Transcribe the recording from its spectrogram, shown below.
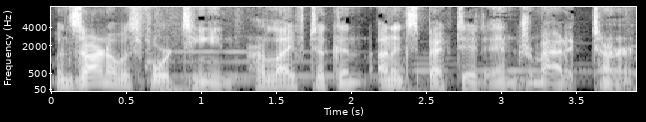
When Zarna was 14, her life took an unexpected and dramatic turn.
